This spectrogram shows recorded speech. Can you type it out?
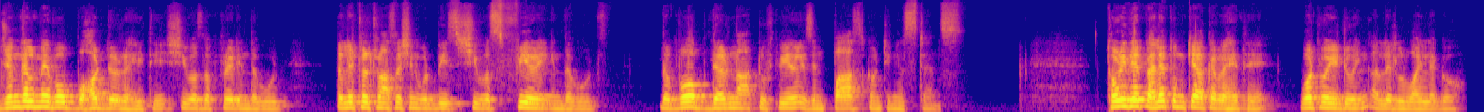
जंगल में वो बहुत डर रही थी। She was afraid in the wood the little translation would be she was fearing in the woods the verb डरना to fear is in past continuous tense थोड़ी देर पहले तुम क्या कर रहे थे? What were you doing a little while ago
